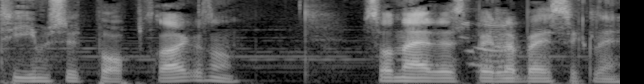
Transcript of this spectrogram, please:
teams ut på oppdrag og sånn. Sånn er det spillet, basically.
